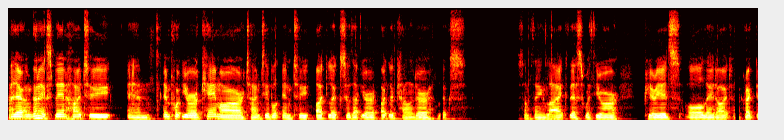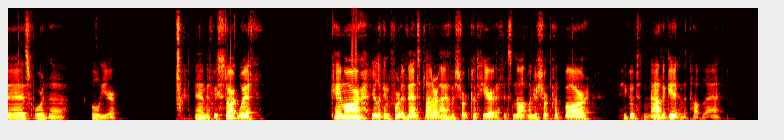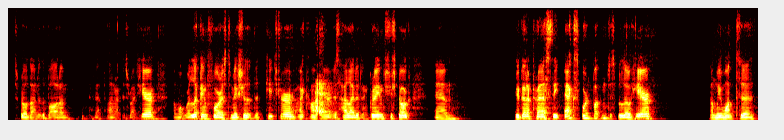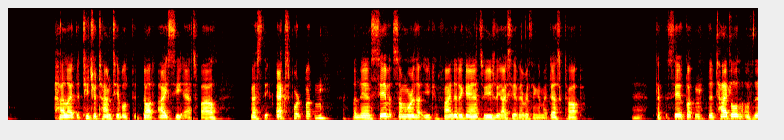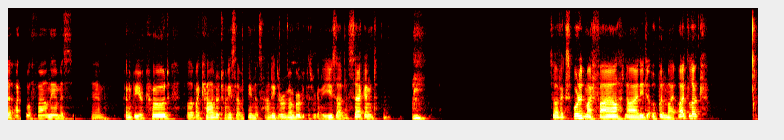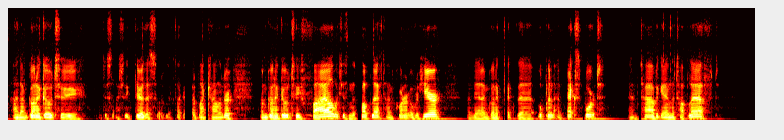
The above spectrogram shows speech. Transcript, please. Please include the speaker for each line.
Speaker 1: Hi there, I'm going to explain how to um, import your Kamar timetable into Outlook so that your Outlook calendar looks something like this with your periods all laid out on the correct days for the whole year. And um, if we start with Kamar, you're looking for Event Planner. I have a shortcut here. If it's not on your shortcut bar, if you go to Navigate in the top left, scroll down to the bottom, event planner is right here. And what we're looking for is to make sure that the teacher icon here is highlighted in green, shush dog. Um, you're going to press the export button just below here. And we want to highlight the teacher timetable to .ics file. Press the export button and then save it somewhere that you can find it again. So usually I save everything in my desktop. Uh, click the save button. The title of the actual file name is um, going to be your code followed by calendar 2017. That's handy to remember because we're going to use that in a second. so I've exported my file. Now I need to open my Outlook and I'm going to go to just actually clear this so it looks like I've got a blank calendar. I'm going to go to File, which is in the top left hand corner over here, and then I'm going to click the Open and Export um, tab again, the top left.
